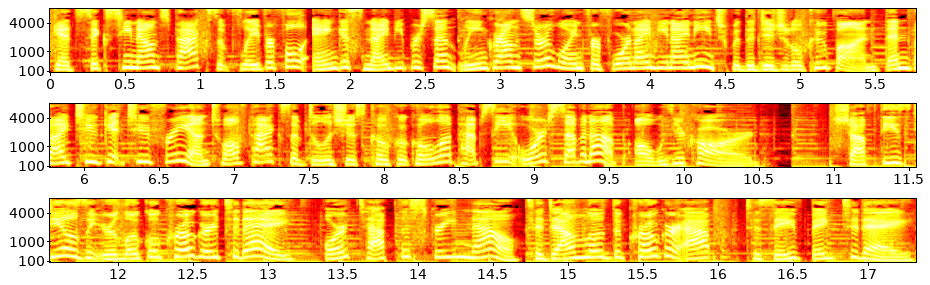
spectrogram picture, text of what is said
Get 16 ounce packs of flavorful Angus 90% lean ground sirloin for $4.99 each with a digital coupon. Then buy two get two free on 12 packs of delicious Coca Cola, Pepsi, or 7UP, all with your card. Shop these deals at your local Kroger today or tap the screen now to download the Kroger app to save big today.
